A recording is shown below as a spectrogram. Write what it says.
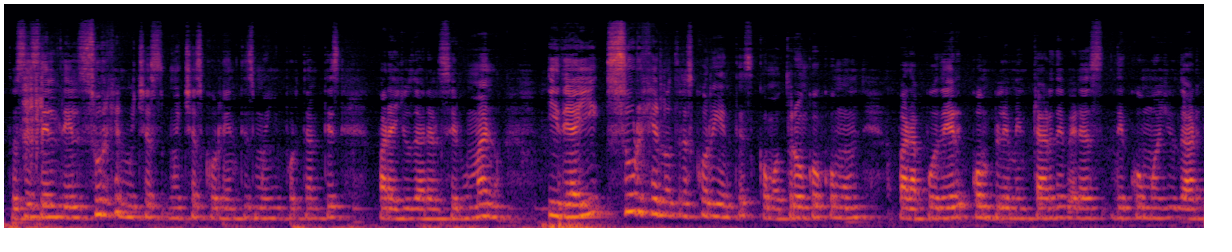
Entonces él, de él surgen muchas, muchas corrientes muy importantes para ayudar al ser humano. Y de ahí surgen otras corrientes como tronco común para poder complementar de veras de cómo ayudar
